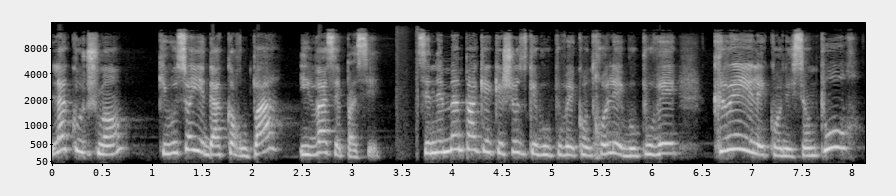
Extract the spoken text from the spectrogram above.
l'accouchement, que vous soyez d'accord ou pas, il va se passer. Ce n'est même pas quelque chose que vous pouvez contrôler. Vous pouvez créer les conditions pour,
